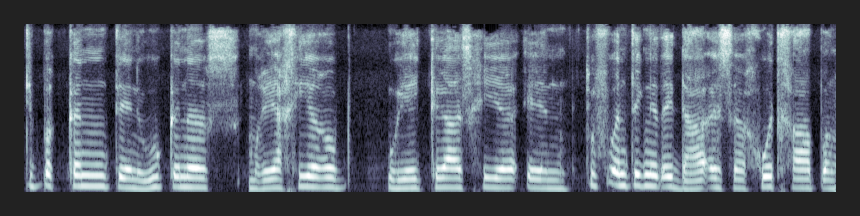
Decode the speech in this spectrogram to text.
tipe kind en hoe kinders reageer op hoe jy klas gee en toe vind ek net uit daar is 'n groot gaping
